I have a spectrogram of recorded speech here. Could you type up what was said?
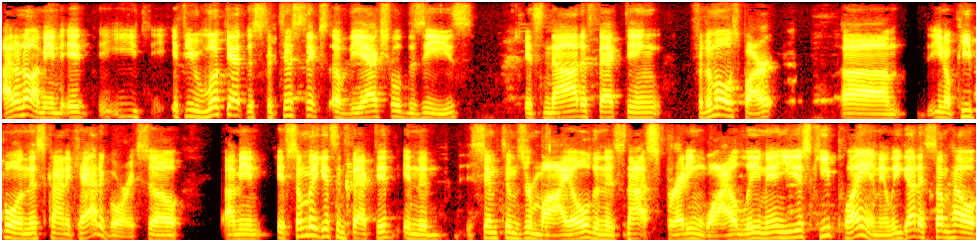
I don't know. I mean, it, you, if you look at the statistics of the actual disease, it's not affecting, for the most part, um, you know, people in this kind of category. So, I mean, if somebody gets infected in the symptoms are mild and it's not spreading wildly, man, you just keep playing, man. We got to somehow,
